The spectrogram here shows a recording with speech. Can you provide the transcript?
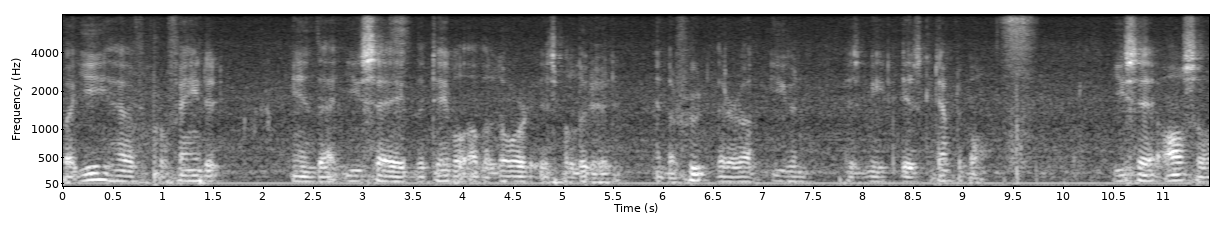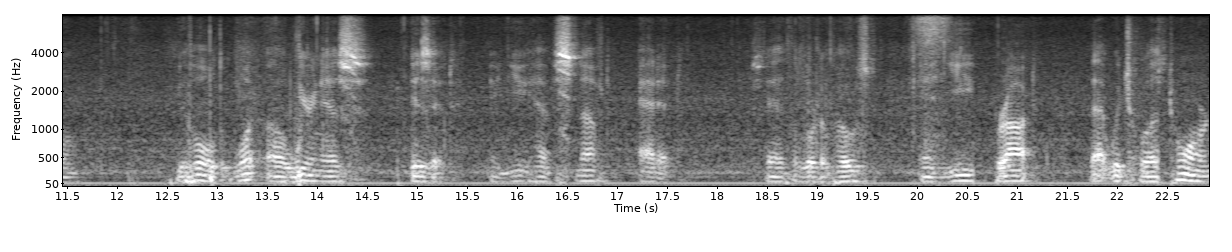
But ye have profaned it, in that ye say, The table of the Lord is polluted, and the fruit thereof, even his meat, is contemptible. Ye said also, Behold, what a weariness is it, and ye have snuffed at it, saith the Lord of hosts, and ye brought that which was torn,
